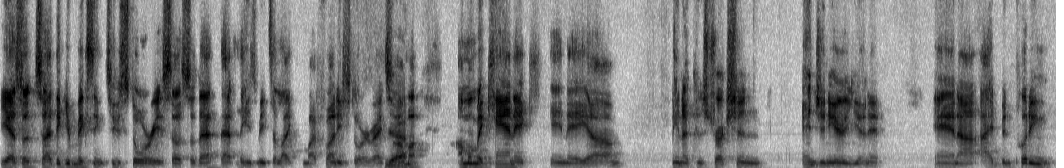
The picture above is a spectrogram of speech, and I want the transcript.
Yeah, so so I think you're mixing two stories. So so that that leads me to like my funny story, right? So yeah. I'm a I'm a mechanic in a um, in a construction engineer unit, and uh, I'd been putting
